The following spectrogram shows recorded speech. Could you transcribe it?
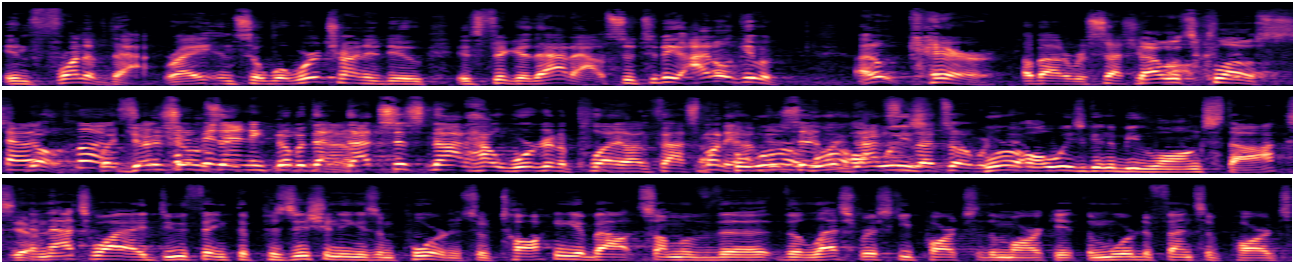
in front of that, right? And so what we're trying to do is figure that out. So to me, I don't give a I don't care about a recession. That call. was close. That was no, close. but you understand what I'm saying? No, but that, that's just not how we're going to play on fast money. But I'm we're, just saying we're like, that's, always, that's what we're, we're always going to be long stocks, Yeah. and that's why I do think the positioning is important. So talking about some of the, the less risky parts of the market, the more defensive parts,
